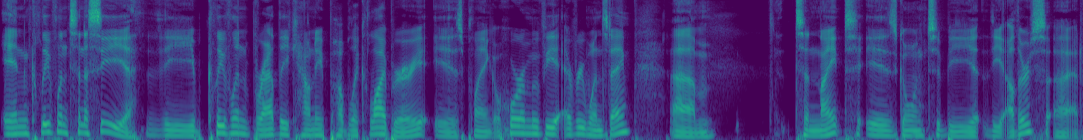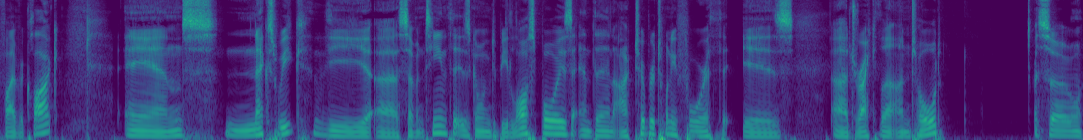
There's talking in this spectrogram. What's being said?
In Cleveland, Tennessee, the Cleveland Bradley County Public Library is playing a horror movie every Wednesday. Um, tonight is going to be The Others uh, at 5 o'clock. And next week, the uh, 17th, is going to be Lost Boys. And then October 24th is uh, Dracula Untold. So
